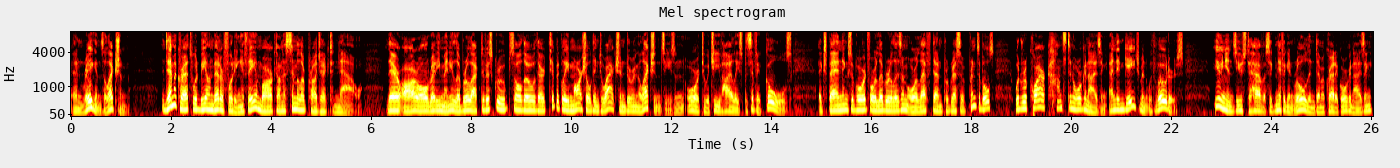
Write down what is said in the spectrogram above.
and Reagan's election. Democrats would be on better footing if they embarked on a similar project now. There are already many liberal activist groups, although they're typically marshaled into action during election season or to achieve highly specific goals. Expanding support for liberalism or left and progressive principles would require constant organizing and engagement with voters. Unions used to have a significant role in democratic organizing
